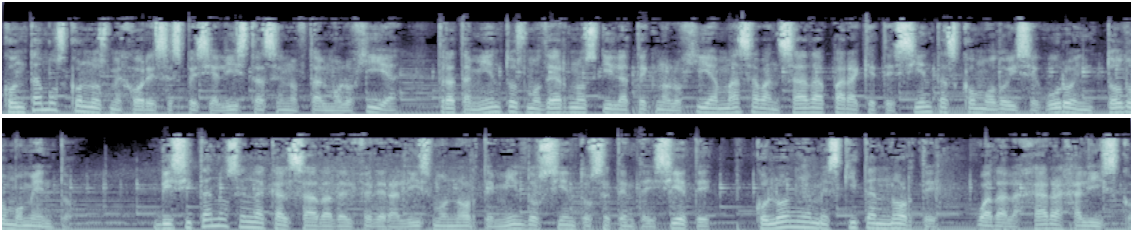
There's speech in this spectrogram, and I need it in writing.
Contamos con los mejores especialistas en oftalmología, tratamientos modernos y la tecnología más avanzada para que te sientas cómodo y seguro en todo momento. Visítanos en la calzada del Federalismo Norte 1277, Colonia Mezquita Norte, Guadalajara, Jalisco.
